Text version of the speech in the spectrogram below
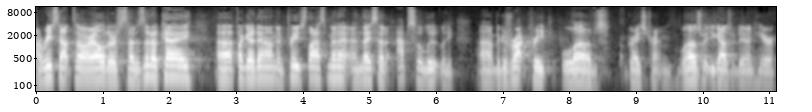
I reached out to our elders, said, Is it okay uh, if I go down and preach last minute? And they said, Absolutely, uh, because Rock Creek loves Grace Trenton, loves what you guys are doing here,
